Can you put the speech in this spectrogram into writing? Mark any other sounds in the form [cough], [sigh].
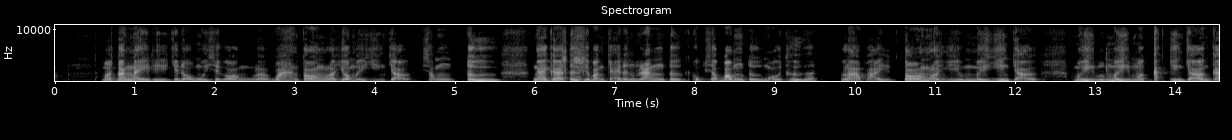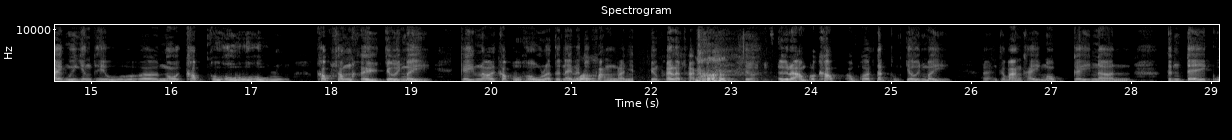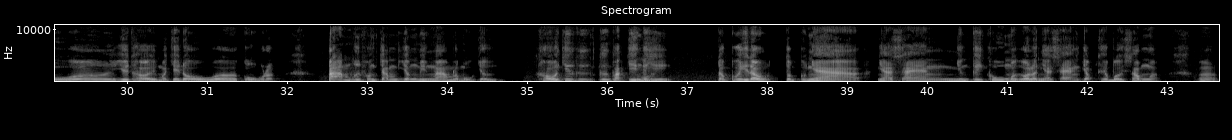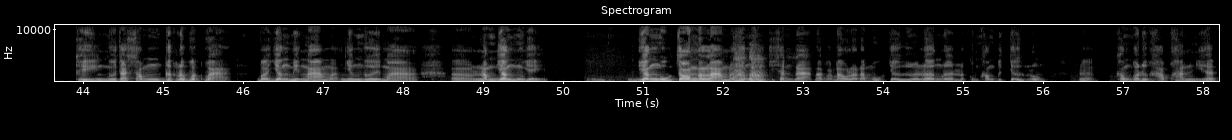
Mà đằng này thì chế độ ngụy Sài Gòn là hoàn toàn là do Mỹ viện trợ. Sống từ ngay cả từ cái bàn chải đánh răng từ cục xà bông từ mọi thứ hết là phải toàn là Mỹ viện trợ. Mỹ Mỹ mà cắt viện trợ cái Nguyễn Văn Thiệu ờ, ngồi khóc hù hụ hù hụ luôn. Khóc xong [laughs] rồi chửi Mỹ cái nói khóc hù hụ là tới này là tôi Vâng. phân ra nha chứ không phải là thật. [laughs] Sự là ông có khóc ông có tức ông chửi Mỹ Ờ, các bạn thấy một cái nền kinh tế của dưới thời mà chế độ ờ, cũ đó 80% dân miền Nam là mù chữ. Hỏi chứ cứ- phát triển cái gì? Đâu có gì đâu. Nhà nhà sàn những cái khu mà gọi là nhà sàn dọc theo bờ sông á ờ, thì người ta sống rất là vất vả. Và dân miền Nam á, những người mà ờ, nông dân cũng vậy dân mù tròn là làm là dân mù chỉ sinh ra là bắt đầu là đã mù chữ rồi lớn lên là cũng không biết chữ luôn Đó. không có được học hành gì hết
